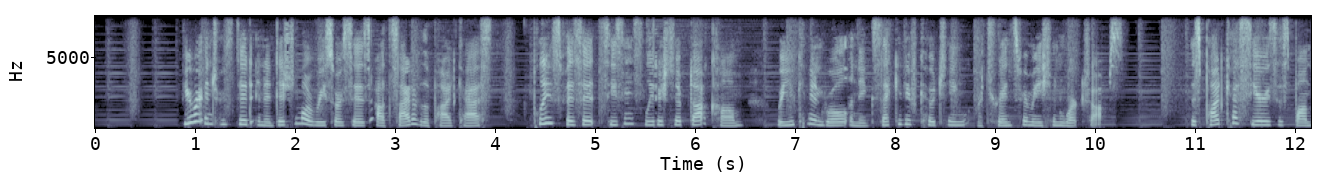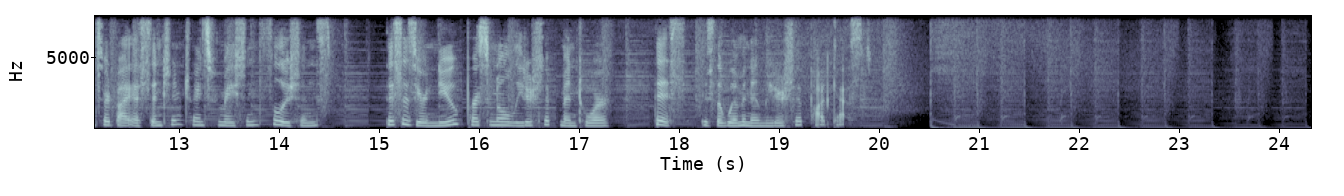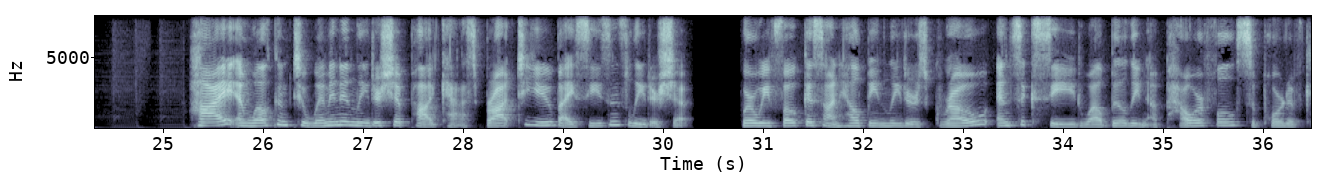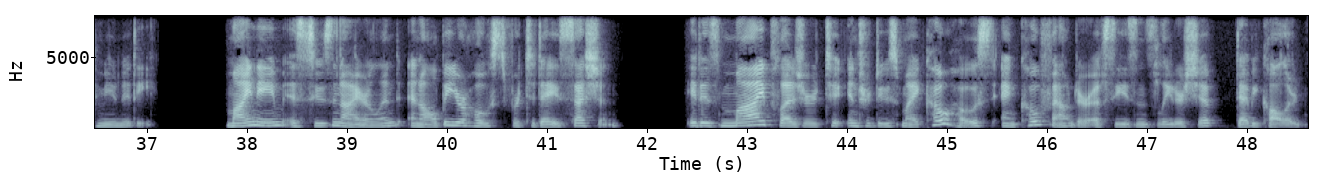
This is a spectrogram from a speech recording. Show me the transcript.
If you are interested in additional resources outside of the podcast, please visit seasonsleadership.com where you can enroll in executive coaching or transformation workshops. This podcast series is sponsored by Ascension Transformation Solutions. This is your new personal leadership mentor. This is the Women in Leadership Podcast. Hi, and welcome to Women in Leadership podcast brought to you by Seasons Leadership, where we focus on helping leaders grow and succeed while building a powerful, supportive community. My name is Susan Ireland, and I'll be your host for today's session. It is my pleasure to introduce my co host and co founder of Seasons Leadership, Debbie Collard.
